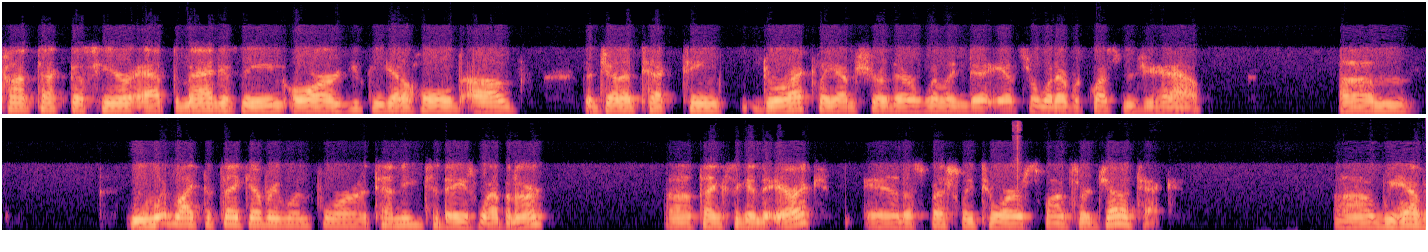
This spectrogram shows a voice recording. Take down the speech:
contact us here at the magazine, or you can get a hold of the Genetec team directly. I'm sure they're willing to answer whatever questions you have. Um, we would like to thank everyone for attending today's webinar. Uh, thanks again to Eric, and especially to our sponsor, Genetec. Uh, we have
